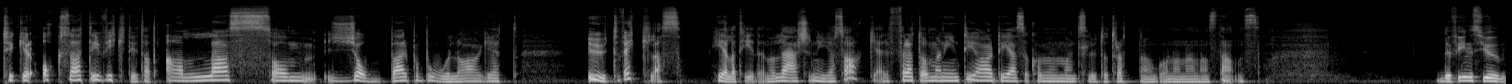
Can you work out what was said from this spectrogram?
tycker också att det är viktigt att alla som jobbar på bolaget utvecklas hela tiden och lär sig nya saker. För att om man inte gör det så kommer man till slut att tröttna och gå någon annanstans. Det finns ju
